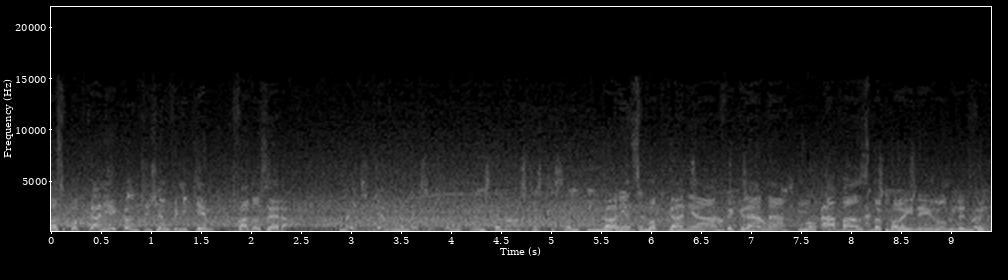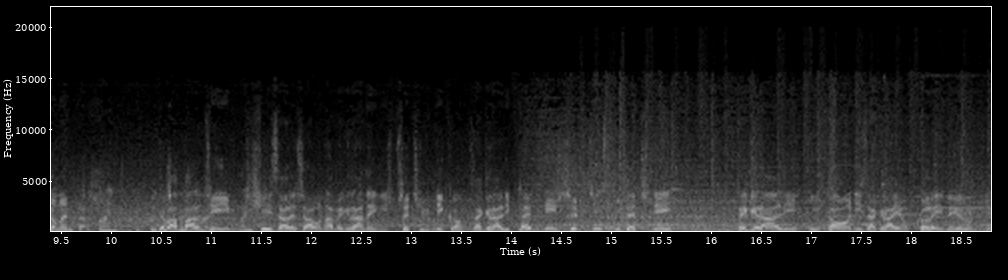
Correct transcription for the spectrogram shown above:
To spotkanie kończy się wynikiem 2 do 0. Ladies and gentlemen, a message from the police. They've asked us to say the Koniec spotkania, wygrana i awans do kolejnej rundy. Twój komentarz. Chyba bardziej im dzisiaj zależało na wygranej niż przeciwnikom. Zagrali pewniej, szybciej, skuteczniej. Wygrali i to oni zagrają w kolejnej rundzie.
